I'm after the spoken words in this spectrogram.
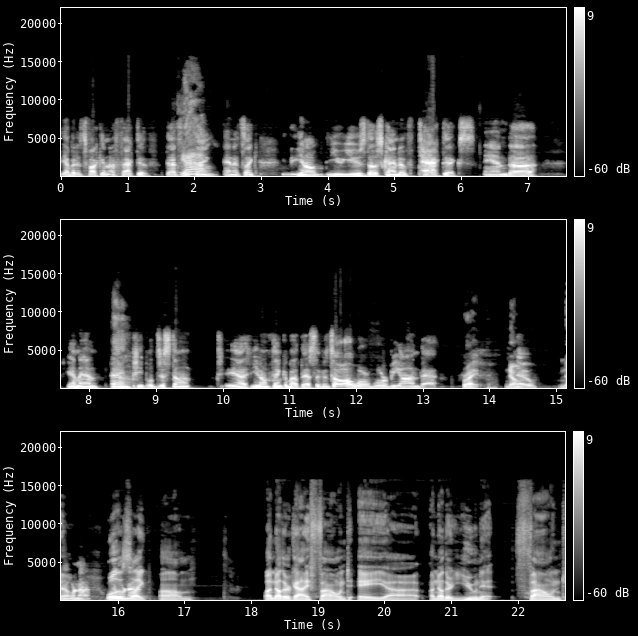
Yeah, but it's fucking effective. That's Yeah. the thing. And it's like, you know, you use those kind of tactics, and uh yeah, man. I Yeah. mean, people just don't. Yeah, you don't think about this. If it's oh, oh, we're we're beyond that. Right. No. No, No, No. we're not. Well, No, it's like um, another guy found a uh, another unit found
